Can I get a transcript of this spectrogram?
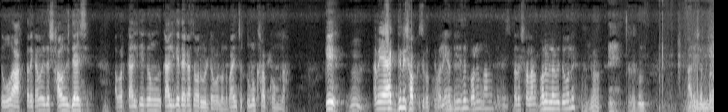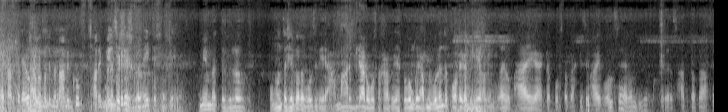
তো ও আক্তার এখানে ওই যে সাহস দিয়েছে আবার কালকে কালকে দেখাচ্ছে আবার উল্টা বলল না। বাইঞ্চ তুমিও খারাপ কম না। কি? আমি একদিনই সবকিছু করতে পারি। কিন্তু তাদের শালা ভলিউম লাভি দেবো না দেখুন। আর কারোর সাথে বলে আমি খুব সারেক মানে মেম্বার তো হলো পঞ্চাশের কথা বলছি যে আমার বিরাট অবস্থা খারাপ। হয়ে একরকম করে আপনি বলেন যে ক টাকা দিলে হবে না। ভাই ভাই একটা প্রস্তাব রাখিছে ভাই বলছে এখন দিয়ে সাতটা তো আছে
